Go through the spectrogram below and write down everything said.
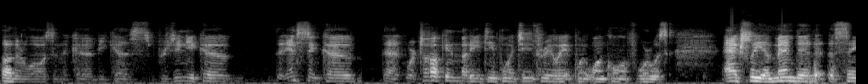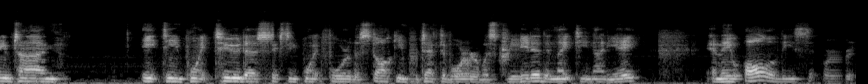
other laws in the code because Virginia code, the instant code that we're talking about, 18.2308.1 colon 4, was actually amended at the same time 18.2-60.4, the stalking protective order was created in 1998. And they all of these, or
